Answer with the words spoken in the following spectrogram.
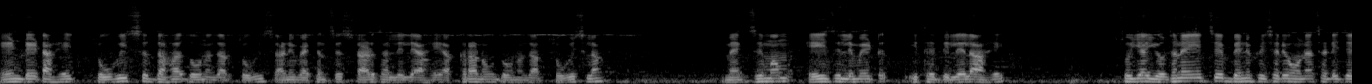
एंड डेट आहे चोवीस दहा दोन हजार चोवीस आणि वॅकन्सी स्टार्ट झालेली आहे अकरा नऊ दोन हजार चोवीसला मॅक्झिमम एज लिमिट इथे दिलेलं आहे. सो या योजनेचे बेनिफिशरी होण्यासाठी जे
